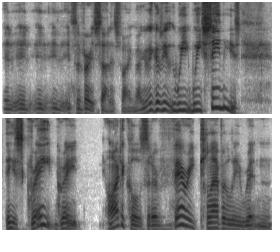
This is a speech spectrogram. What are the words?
It, it, it, it- it's a very satisfying magazine because we, we, we see these these great great articles that are very cleverly written,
